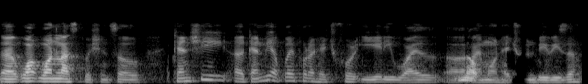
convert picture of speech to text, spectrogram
Uh, one, one last question. So, can she? Uh, can we apply for a H4 EAD while uh, No. I'm on H1B visa?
